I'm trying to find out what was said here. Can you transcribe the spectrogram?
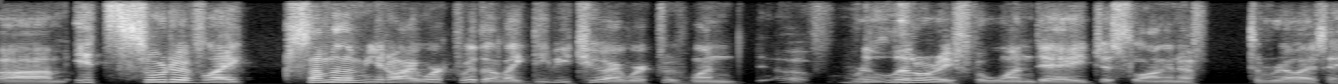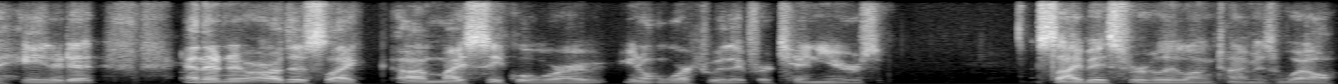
um, it's sort of like some of them you know i worked with like db2 i worked with one uh, literally for one day just long enough to realize i hated it and then there are others like uh, mysql where i you know worked with it for 10 years Sybase for a really long time as well.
